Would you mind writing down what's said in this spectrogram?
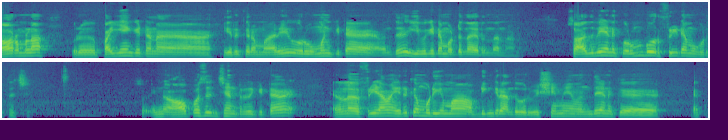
நார்மலாக ஒரு பையன் கிட்ட நான் இருக்கிற மாதிரி ஒரு உமன் கிட்ட வந்து இவகிட்ட மட்டும்தான் இருந்தேன் நான். ஸோ அதுவே எனக்கு ரொம்ப ஒரு ஃப்ரீடம் கொடுத்துச்சு. ஸோ இன்னும் ஆப்போசிட் ஜெண்டர்கிட்ட என்னால் ஃப்ரீடமாக இருக்க முடியுமா அப்படிங்கிற அந்த ஒரு விஷயமே வந்து எனக்கு எனக்கு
